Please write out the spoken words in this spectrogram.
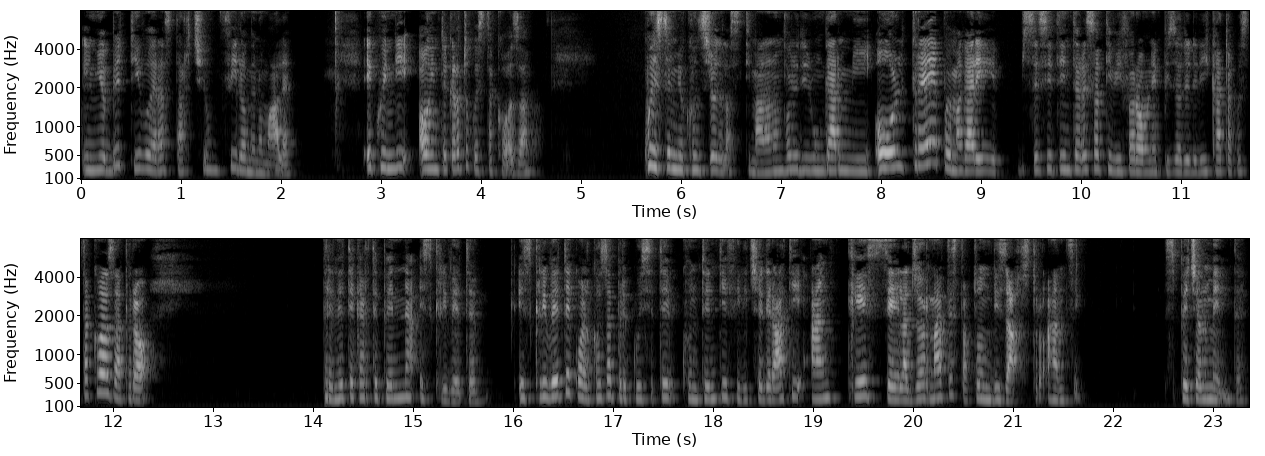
il mio obiettivo era starci un filo meno male. E quindi ho integrato questa cosa. Questo è il mio consiglio della settimana, non voglio dilungarmi oltre, poi magari se siete interessati vi farò un episodio dedicato a questa cosa, però prendete carta e penna e scrivete. E scrivete qualcosa per cui siete contenti e felici e grati anche se la giornata è stata un disastro, anzi, specialmente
